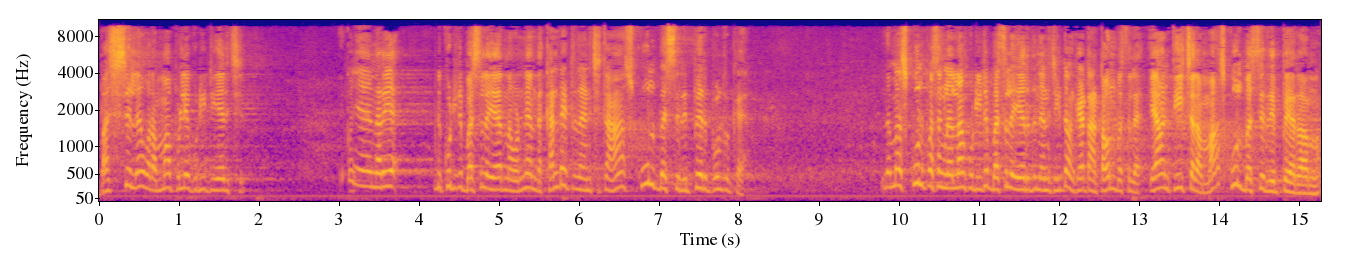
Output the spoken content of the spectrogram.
பஸ்ஸில் ஒரு அம்மா பிள்ளைய கூட்டிகிட்டு ஏறிச்சு. கொஞ்சம் நிறைய இப்படி கூட்டிகிட்டு பஸ்ஸில் ஏறின உடனே அந்த கண்டக்டர் நினச்சிட்டான் ஸ்கூல் பஸ் ரிப்பேர் போல் இருக்க. இந்த மாதிரி ஸ்கூல் பசங்களை எல்லாம் பஸ்ஸில் ஏறுதுன்னு நினச்சிக்கிட்டு அவன் கேட்டான் டவுன் பஸ்ஸில் ஏன் டீச்சர் அம்மா? ஸ்கூல் பஸ் ரிப்பேர் ஆகணும்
